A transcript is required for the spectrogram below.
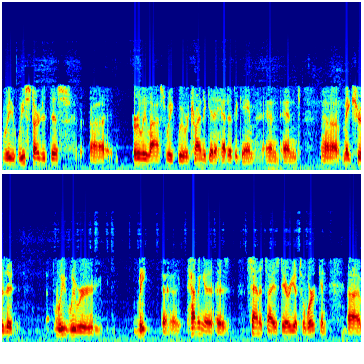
we we started this uh, early last week. We were trying to get ahead of the game and and uh, make sure that we we were make, uh, having a, a sanitized area to work and uh,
